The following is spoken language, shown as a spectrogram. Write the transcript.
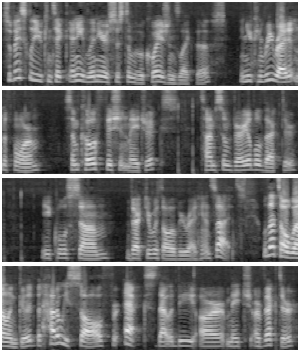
So basically you can take any linear system of equations like this, and you can rewrite it in the form some coefficient matrix times some variable vector equals some vector with all of your right hand sides. Well, that's all well and good, but how do we solve for x? That would be our, our vector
